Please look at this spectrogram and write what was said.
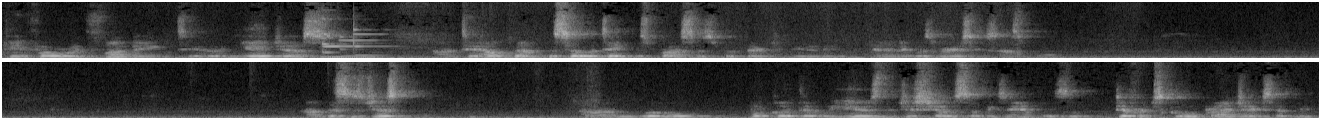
came forward with funding to engage us uh, to help them facilitate this process with their community, and it was very successful. Uh, this is just a little booklet that we use that just shows some examples of different school projects that we've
